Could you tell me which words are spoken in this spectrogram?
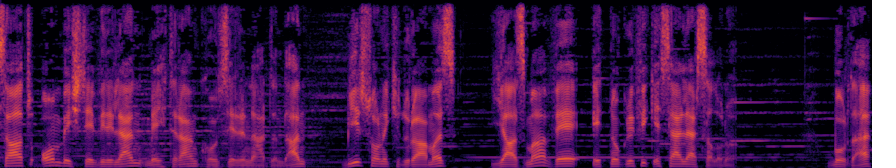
Saat 15'te verilen Mehteran konserinin ardından bir sonraki durağımız Yazma ve Etnografik Eserler Salonu. Burada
